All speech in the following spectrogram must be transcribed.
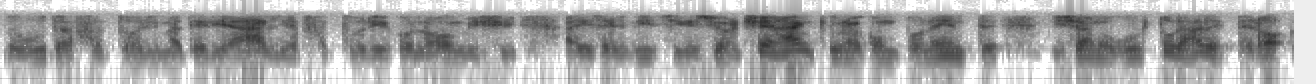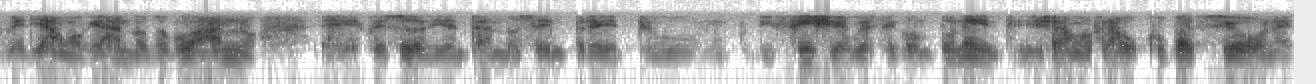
dovuta a fattori materiali, a fattori economici, ai servizi che ci sono. C'è anche una componente diciamo, culturale, però vediamo che anno dopo anno eh, questo sta diventando sempre più difficile, queste componenti diciamo, fra occupazione,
